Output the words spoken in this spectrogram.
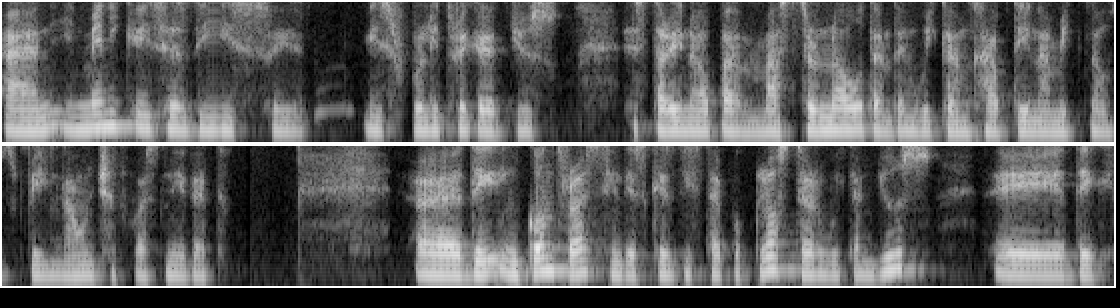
And in many cases, this is really triggered just starting up a master node, and then we can have dynamic nodes being launched as needed. Uh, the, in contrast, in this case, this type of cluster we can use, uh, the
